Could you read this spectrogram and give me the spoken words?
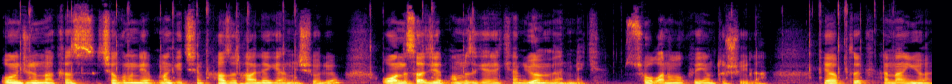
oyuncunun makas çalımını yapmak için hazır hale gelmiş oluyor. O anda sadece yapmamız gereken yön vermek. Sol analog ve yan tuşuyla. Yaptık hemen yön.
